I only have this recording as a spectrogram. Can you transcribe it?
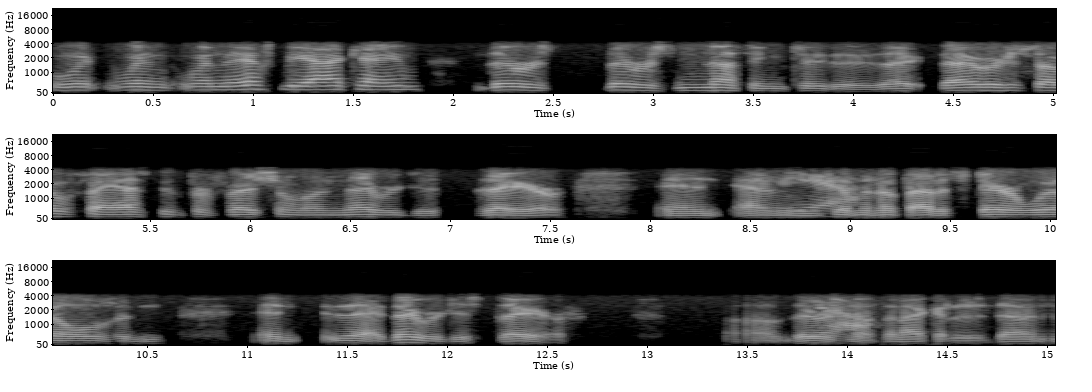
when when when the FBI came, there was there was nothing to do. They they were so fast and professional, and they were just there. And I mean, Yeah. coming up out of stairwells, and and they, they were just there. Uh, there was Yeah. nothing I could have done.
